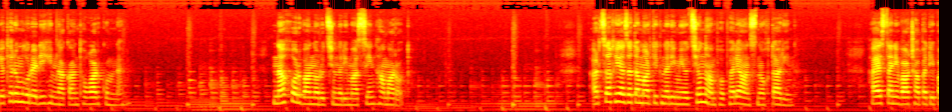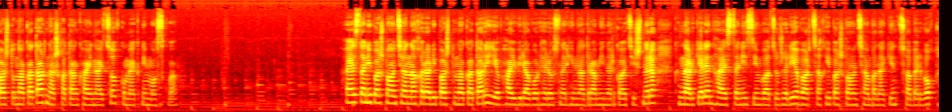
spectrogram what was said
Եթերում լուրերի հիմնական թողարկումն է։ Նախ օրվանորությունների մասին համարոտ։ Արցախի ազատամարտիկների միությունն ամփոփել է անցնող տարին։ Հայաստանի վարչապետի պաշտոնակատարն աշխատանքային այցով կմեկնի Մոսկվա։ Հայաստանի պաշտպանության նախարարի պաշտոնակատարը եւ հայ վիրավոր հերոսներ հիմնադրամի ներկայացիչները քննարկել են Հայաստանի զինված ուժերի եւ Արցախի պաշտպանության բանակին ցուցաբերվող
